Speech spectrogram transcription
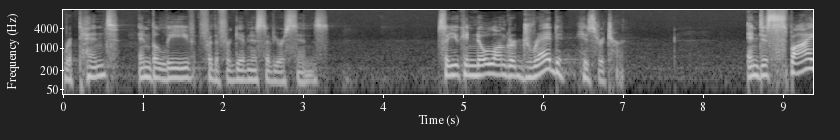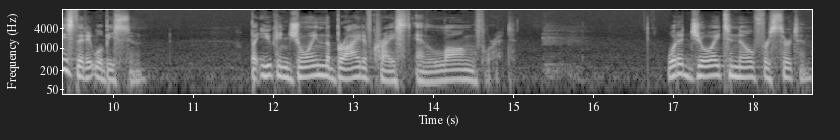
Repent and believe for the forgiveness of your sins. So you can no longer dread his return and despise that it will be soon, but you can join the bride of Christ and long for it. What a joy to know for certain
